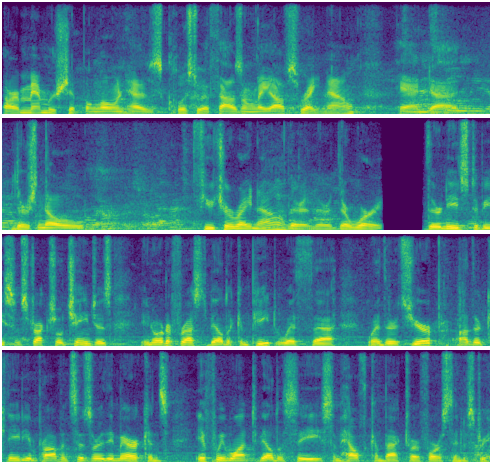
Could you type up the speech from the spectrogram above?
Our membership alone has close to a thousand layoffs right now, and uh, there's no future right now. They're, they're, they're worried. There needs to be some structural changes in order for us to be able to compete with uh, whether it's Europe, other Canadian provinces, or the Americans if we want to be able to see some health come back to our forest industry.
